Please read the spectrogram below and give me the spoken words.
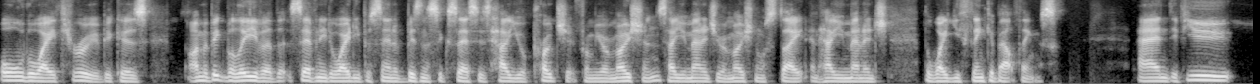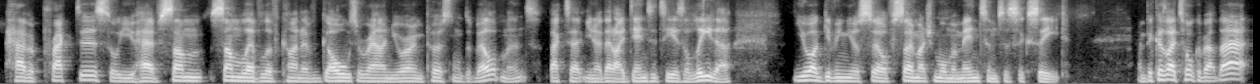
all the way through because I'm a big believer that 70 to 80% of business success is how you approach it from your emotions, how you manage your emotional state, and how you manage the way you think about things. And if you have a practice or you have some some level of kind of goals around your own personal development, back to you know that identity as a leader, you are giving yourself so much more momentum to succeed. And because I talk about that,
